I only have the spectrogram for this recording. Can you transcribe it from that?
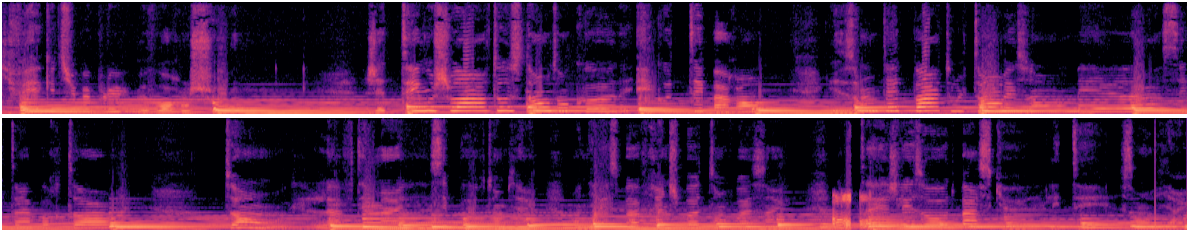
qui fait que tu peux plus voir en show. Jette tes mouchoirs tous dans ton coude, écoute tes parents. Ils ont peut-être pas tout le temps raison, mais là c'est important. Donc, lave tes mains, c'est pour ton bien. On n'y laisse pas French pas ton voisin. Protège les autres parce que l'été s'en vient.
